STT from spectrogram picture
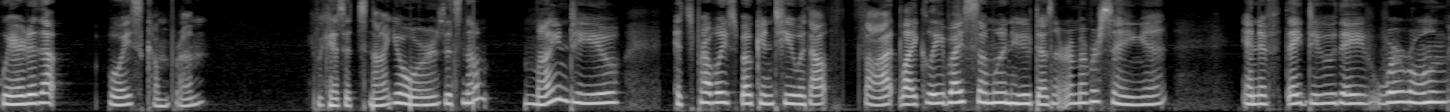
Where did that voice come from? Because it's not yours, it's not mine to you. It's probably spoken to you without thought, likely by someone who doesn't remember saying it. And if they do, they were wrong.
